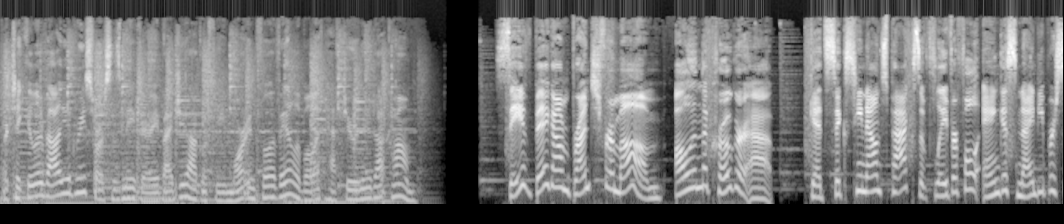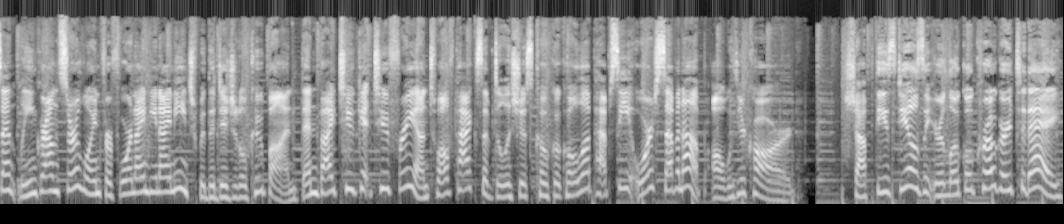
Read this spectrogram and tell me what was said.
Particular valued resources may vary by geography. More info available at heftyrenew.com. Save big on brunch for mom, all in the Kroger app. Get 16 ounce packs of flavorful Angus 90% lean ground sirloin for $4.99 each with a digital coupon. Then buy two get two free on 12 packs of delicious Coca Cola, Pepsi, or 7UP, all with your card. Shop these deals at your local Kroger today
